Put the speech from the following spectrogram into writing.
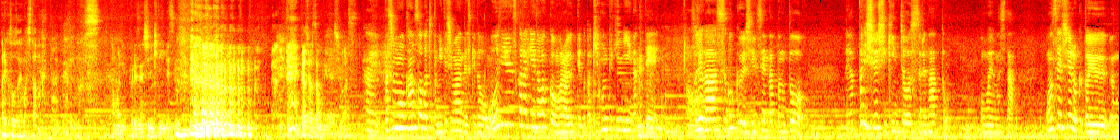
ありがとうございました。たまにプレゼンしに来ていいですよね。柏さんお願いしますはい、私も感想がちょっと似てしまうんですけど、オーディエンスからフィードバックをもらうっていうことは基本的になくて、それがすごく新鮮だったのとやっぱり終始緊張するなと思いました。音声収録という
